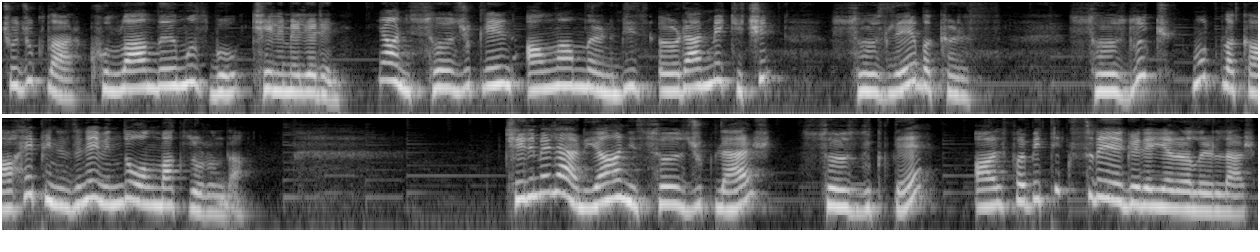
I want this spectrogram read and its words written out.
Çocuklar kullandığımız bu kelimelerin yani sözcüklerin anlamlarını biz öğrenmek için sözlüğe bakarız. Sözlük mutlaka hepinizin evinde olmak zorunda. Kelimeler yani sözcükler sözlükte alfabetik sıraya göre yer alırlar.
